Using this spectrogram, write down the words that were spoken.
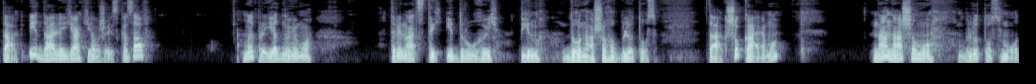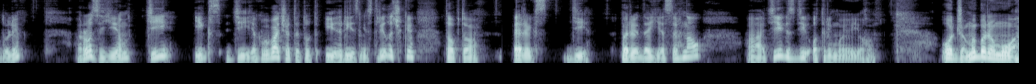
Так, і далі, як я вже і сказав, ми приєднуємо 13 і 2 пін до нашого Bluetooth. Так, шукаємо на нашому Bluetooth модулі роз'єм TXD. Як ви бачите, тут і різні стрілочки, тобто RxD передає сигнал, а TXD отримує його. Отже, ми беремо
